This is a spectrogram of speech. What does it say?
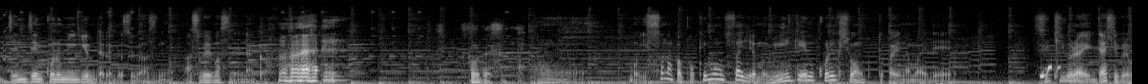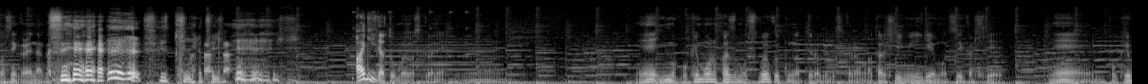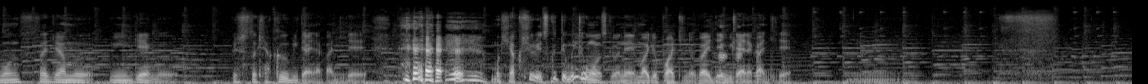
全然このミニゲームだけで遊べますね。遊べますね、なんか。そうですね。もういっそなんかポケモンスタジアムミニゲームコレクションとかいう名前で、席ぐらい出してくれませんかねなんか、席にあたり。ありだと思いますけどね。うんね今ポケモンの数もすごいことになってるわけですから、新しいミニゲームを追加して、ねポケモンスタジアムミニゲームベスト100みたいな感じで、もう100種類作ってもいいと思うんですけどね、マリオパーティーの外伝みたいな感じで。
